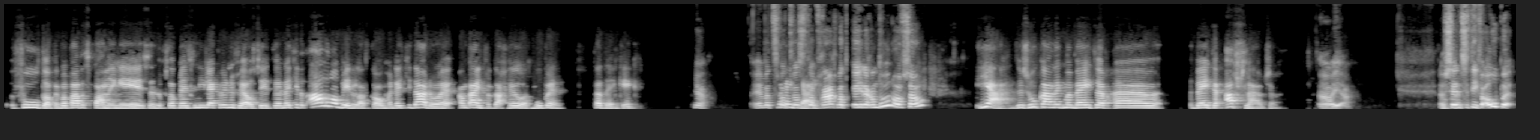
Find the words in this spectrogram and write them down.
voelt dat er een bepaalde spanning is, en of dat mensen niet lekker in hun vel zitten, en dat je dat allemaal binnen laat komen. En dat je daardoor aan het eind van de dag heel erg moe bent. Dat denk ik. Ja. En wat, wat, wat was de vraag? Wat kun je eraan doen of zo? Ja, dus hoe kan ik me beter, uh, beter afsluiten? Oh ja. Nou, sensitief open,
